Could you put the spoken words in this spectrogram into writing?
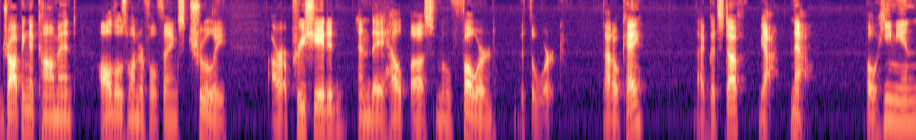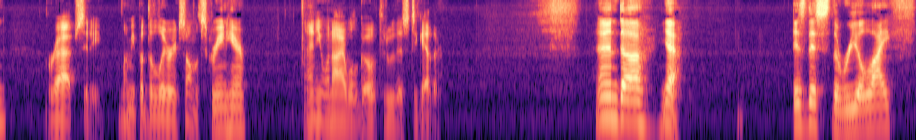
dropping a comment. All those wonderful things truly are appreciated and they help us move forward with the work. That okay? That good stuff? Yeah. Now, Bohemian Rhapsody. Let me put the lyrics on the screen here, and you and I will go through this together. And uh, yeah, is this the real life?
